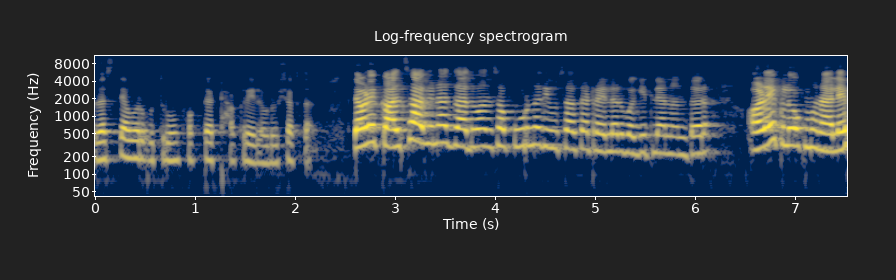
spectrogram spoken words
रस्त्यावर उतरून फक्त ठाकरे लढू शकतात. त्यामुळे कालचा अविनाश जाधवांचा पूर्ण दिवसाचा ट्रेलर बघितल्यानंतर अनेक लोक म्हणाले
